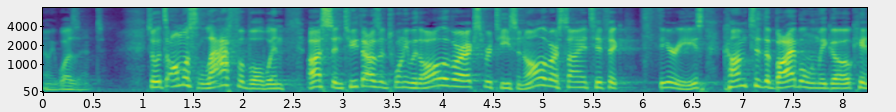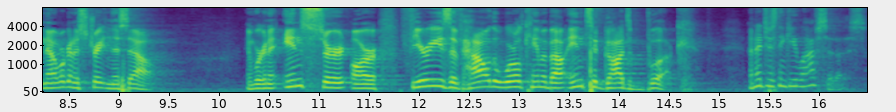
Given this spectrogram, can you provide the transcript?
No, he wasn't. So it's almost laughable when us in 2020, with all of our expertise and all of our scientific theories, come to the Bible and we go, okay, now we're going to straighten this out. And we're going to insert our theories of how the world came about into God's book. And I just think he laughs at us.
